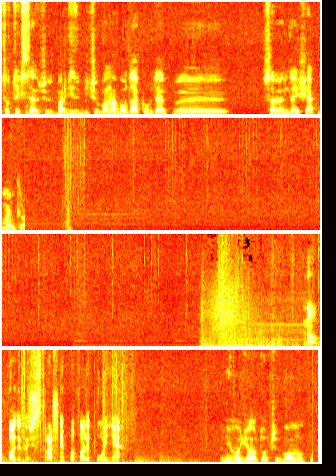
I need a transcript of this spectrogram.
Co ty chcesz? Jest bardziej zbiczowana woda, kurde, w, yy, w Seven Days jak w Minecraft. No, w wodzie to się strasznie powoli płynie. To nie chodzi o to, czy wolno płynie.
